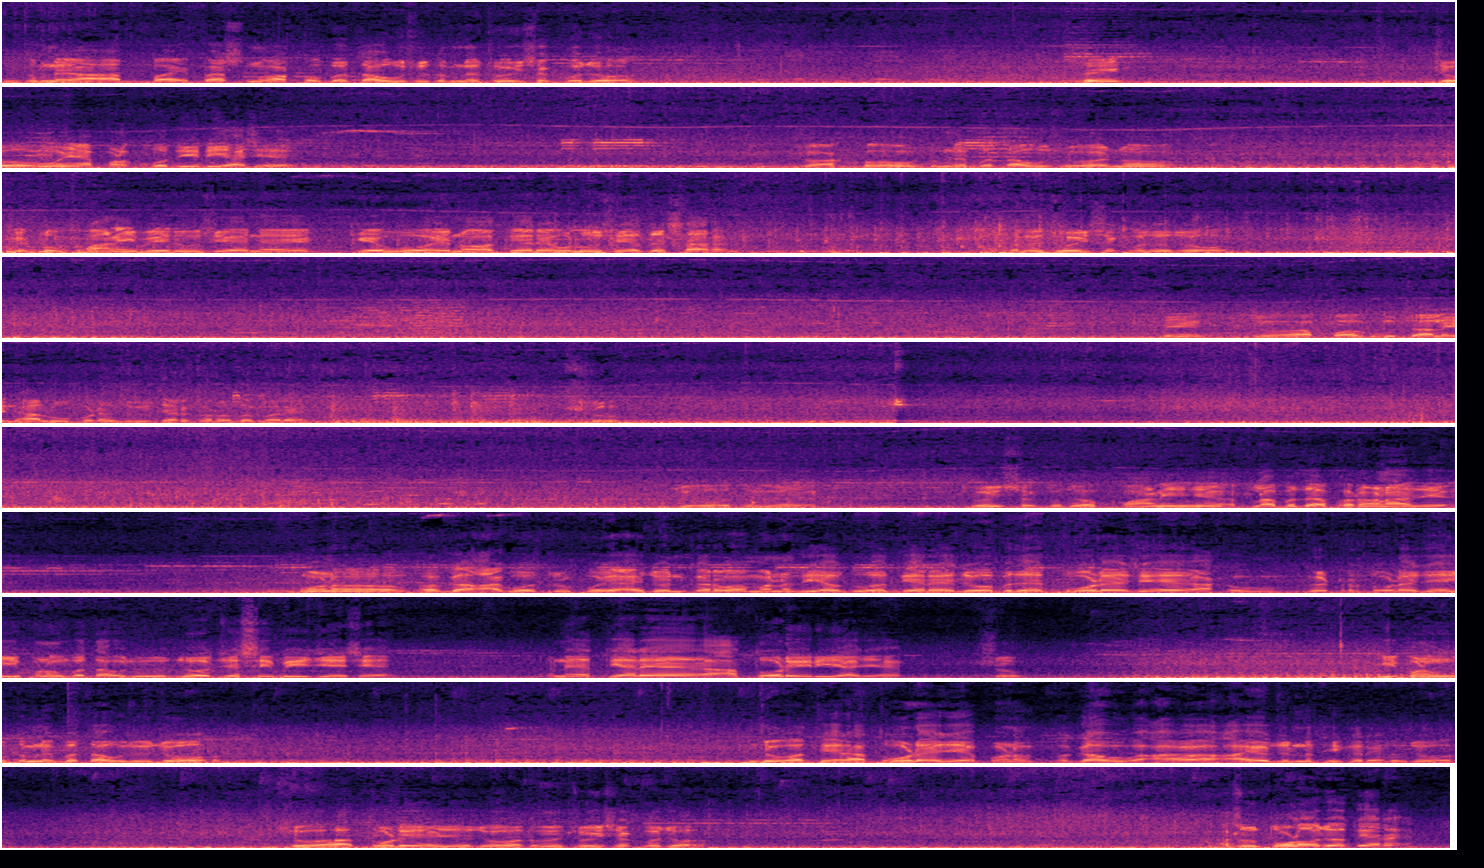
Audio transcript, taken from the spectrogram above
હું તમને આ બાયપાસનો આખો બતાવું છું, તમને જોઈ શકો છો. જો અહીંયા પણ ખોદી રહ્યા છે. જો આખો હું તમને બતાવું છું એનો કેટલું પાણી ભેર્યું છે અને કેવું એનો અત્યારે ઓલું છે દશા. તમે જોઈ શકો છો જો તે જો આ પગ ઊંચા લઈને હાલવું પડે છે, વિચાર કરો તમારે. શું? જો તમે જોઈ શકો છો, પાણી આટલા બધા ભરાણા છે. પણ આગોતરું કોઈ આયોજન કરવામાં નથી આવતું. અત્યારે જો બધા તોડે છે, આખું ગટર તોડે છે એ પણ હું બતાવું છું. જો જેસીબી જે છે, અને અત્યારે આ તોડી રહ્યા છે, શું? એ પણ હું તમને બતાવું છું જો જો અત્યારે આ તોડે છે, પણ અગાઉ આયોજન નથી કરેલું જો જો આ તોડી છે જો તમે જોઈ શકો છો. આ શું તોડો છો અત્યારે?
